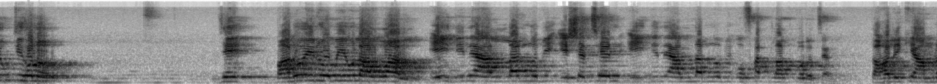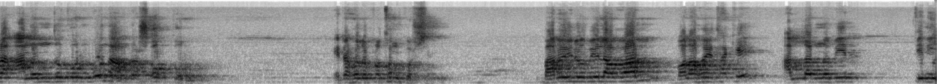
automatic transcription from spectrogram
যুক্তি হলো যে বারোই রবিউল আউয়াল, এই দিনে আল্লাহর নবী এসেছেন, এই দিনে আল্লাহর নবী ওফাত লাভ করেছেন। তাহলে কি আমরা আনন্দ করব না আমরা শোক করব? এটা হলো প্রথম কোশ্চেন বারোই রবিউল আউয়াল বলা হয়ে থাকে, আল্লাহর নবীর তিনি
